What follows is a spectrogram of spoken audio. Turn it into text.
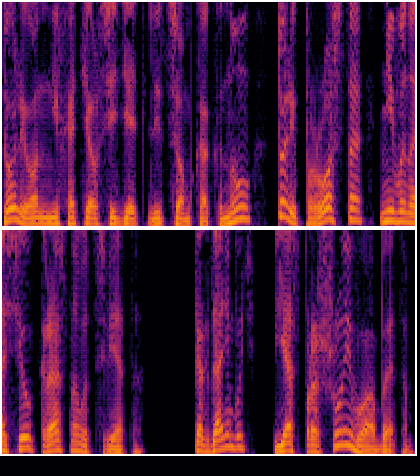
То ли он не хотел сидеть лицом к окну, то ли просто не выносил красного цвета. Когда-нибудь я спрошу его об этом.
